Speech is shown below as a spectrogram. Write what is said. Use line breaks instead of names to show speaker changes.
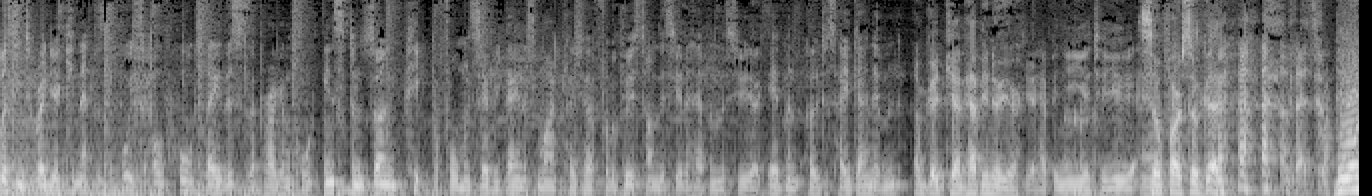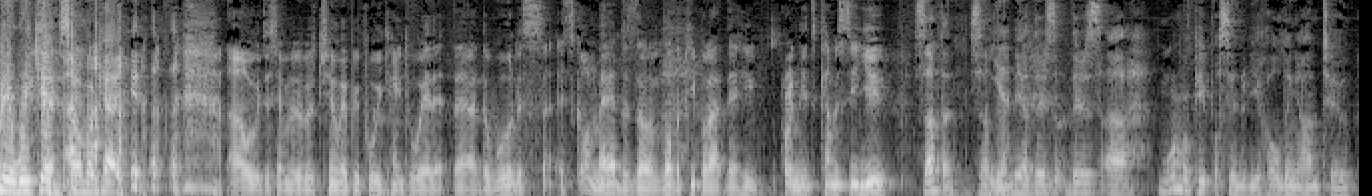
Listening to Radio Kidnappers, the voice of Hawke's Bay. This is a program called Instant Zone Peak Performance every day, and it's my pleasure for the first time this year to have in the studio Edmond Otis. How you going, Edmond?
I'm good, Ken. Happy New Year.
Yeah, Happy New Year to you.
And so far, so good.
That's right.
We're only a weekend, so I'm okay.
oh, we were just having a little bit of a chin before we came to where that uh, the world is it's gone mad. There's a lot of people out there who probably need to come and see you.
Something, something. Yeah, yeah there's there's uh, more and more people seem to be holding on to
